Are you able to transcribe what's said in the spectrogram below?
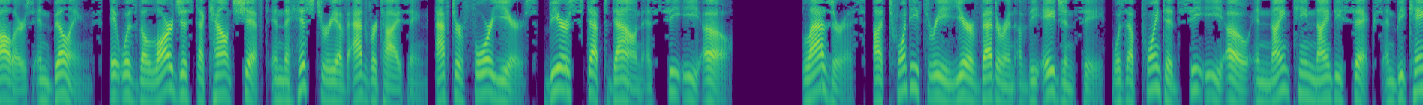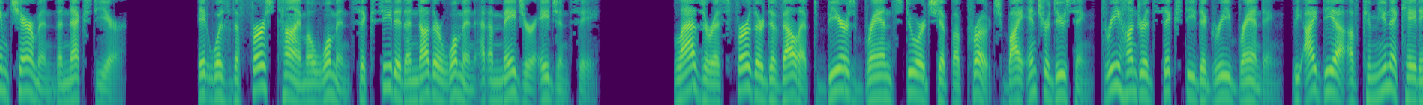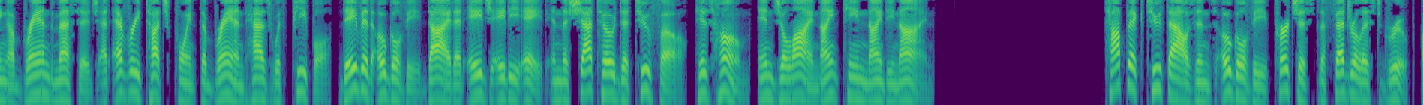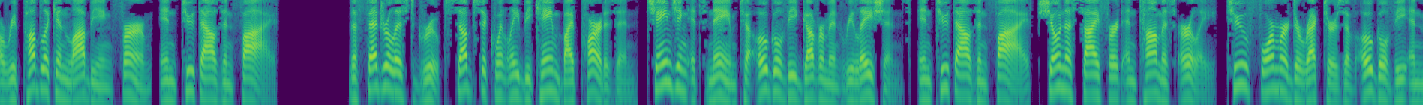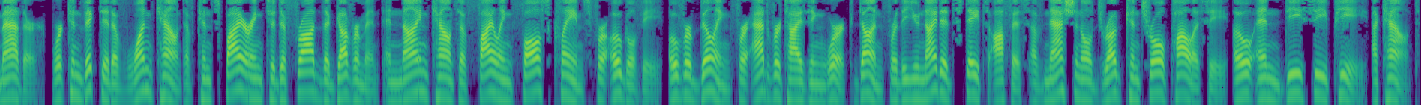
in billings. It was the largest account shift in the history of advertising. After four years, Beers stepped down as CEO. Lazarus, a 23-year veteran of the agency, was appointed CEO in 1996 and became chairman the next year. It was the first time a woman succeeded another woman at a major agency. Lazarus further developed Beer's brand stewardship approach by introducing 360-degree branding, the idea of communicating a brand message at every touchpoint the brand has with people. David Ogilvy died at age 88 in the Château de Touffou, his home, in July 1999. Topic 2000s Ogilvy purchased the Federalist Group, a Republican lobbying firm, in 2005. The Federalist Group subsequently became bipartisan, changing its name to Ogilvy Government Relations. In 2005, Shona Seifert and Thomas Early, two former directors of Ogilvy and Mather, were convicted of one count of conspiring to defraud the government and nine counts of filing false claims for Ogilvy, over billing for advertising work done for the United States Office of National Drug Control Policy account.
